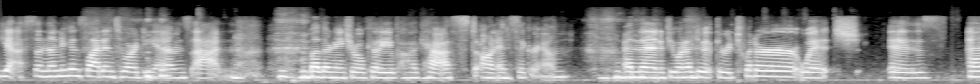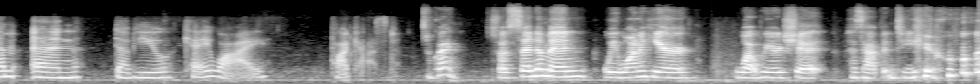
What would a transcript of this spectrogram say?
Yes, and then you can slide into our DMs at Mother Nature Will Kill You podcast on Instagram. And then if you want to do it through Twitter, which is MNWKY podcast. Okay. So send them in. We want to hear what weird shit has happened to you.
